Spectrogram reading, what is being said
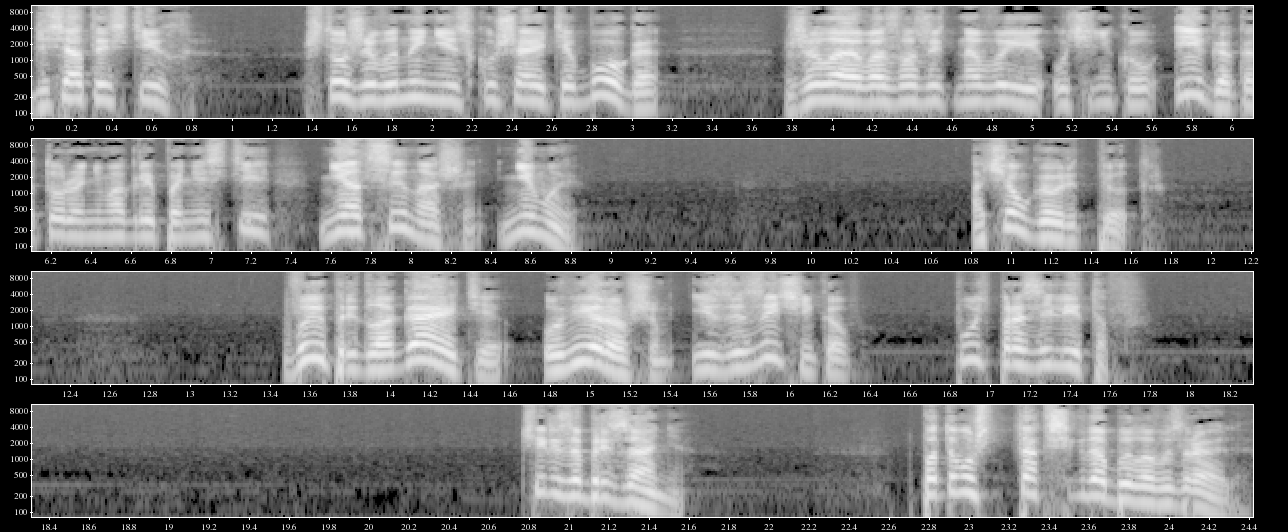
Десятый стих. Что же вы ныне искушаете Бога, желая возложить на вы учеников Иго, которые не могли понести ни отцы наши, ни мы? О чем говорит Петр? Вы предлагаете уверовавшим из язычников путь прозелитов через обрезание. Потому что так всегда было в Израиле.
